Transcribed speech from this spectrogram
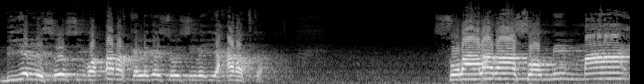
بيال سوسي وطبرك اللي سوسي وإيا حبتك. سلالة سو من ماء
